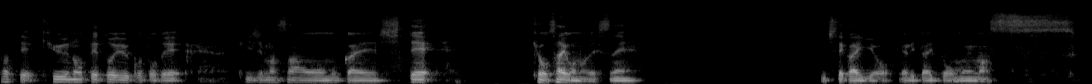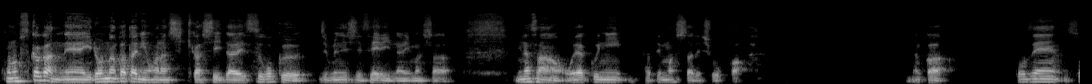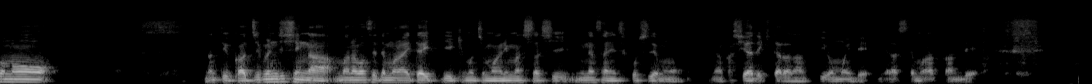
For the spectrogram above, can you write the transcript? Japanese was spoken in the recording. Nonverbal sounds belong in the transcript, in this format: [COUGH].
さて、急の手ということで、木島さんをお迎えして、今日最後のですね、打ち手会議をやりたいと思います。この2日間ね、いろんな方にお話聞かせていただいて、すごく自分自身整理になりました。皆さん、お役に立てましたでしょうか？なんか、当然、その、なんていうか、自分自身が学ばせてもらいたいっていう気持ちもありましたし、皆さんに少しでもなんかシェアできたらなっていう思いでやらせてもらったんで、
